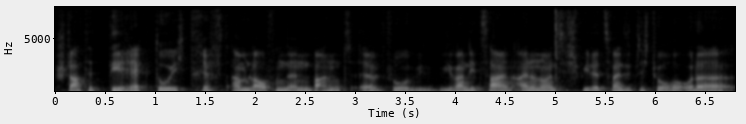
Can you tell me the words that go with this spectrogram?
startet direkt durch, trifft am laufenden Band. Äh, Flo, wie, wie, waren die Zahlen? 91 Spiele, 72 Tore oder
